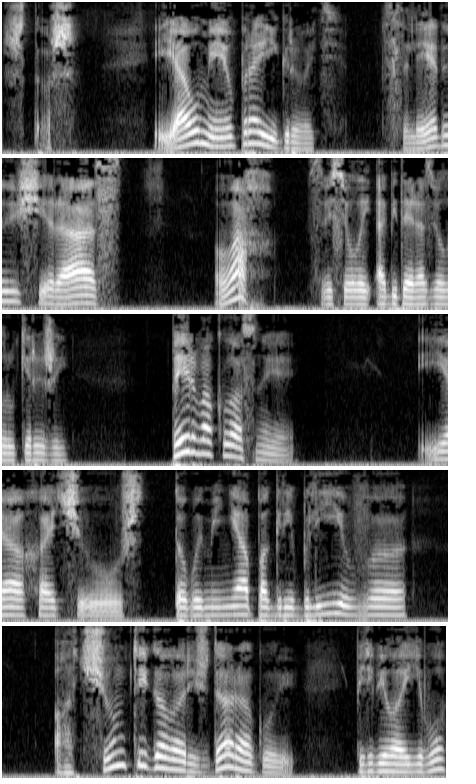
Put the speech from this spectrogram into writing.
Что ж, я умею проигрывать. В следующий раз... Вах! — с веселой обидой развел руки рыжий. — Первоклассные! — Я хочу, чтобы меня погребли в... — О чем ты говоришь, дорогой? — перебивая его,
